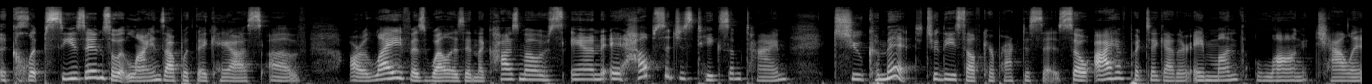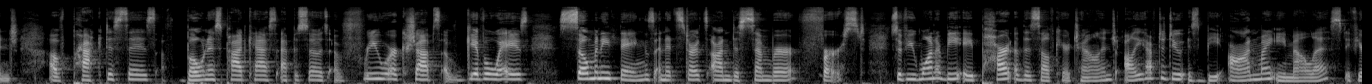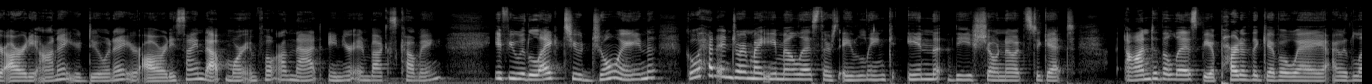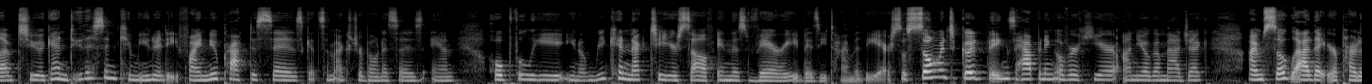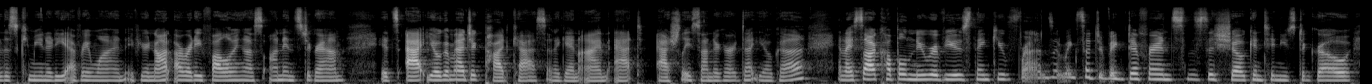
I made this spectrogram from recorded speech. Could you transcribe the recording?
eclipse season, so it lines up with the chaos of our life as well as in the cosmos. And it helps to just take some time to commit to these self care practices. So, I have put together a month long challenge of practices, of bonus podcast episodes, of free workshops, of giveaways, so many things. And it starts on December 1st. So, if you want to be a part of the self care challenge, all you have to do is be on my email list. If you're already on it, you're doing it, you're already signed up. More info on that in your inbox coming. If you would like to join, go ahead and join my email list. There's a link in the show notes to get onto the list, be a part of the giveaway. I would love to, again, do this in community, find new practices, get some extra bonuses, and hopefully, you know, reconnect to yourself in this very busy time of the year. So, so much good things happening over here on Yoga Magic. I'm so glad that you're part of this community, everyone. If you're not already following us on Instagram, it's at Yoga Magic Podcast. And again, I'm at ashley.sondergaard.yoga. And I saw a couple new reviews. Thank you, friends. It makes such a big difference as this show continues to grow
